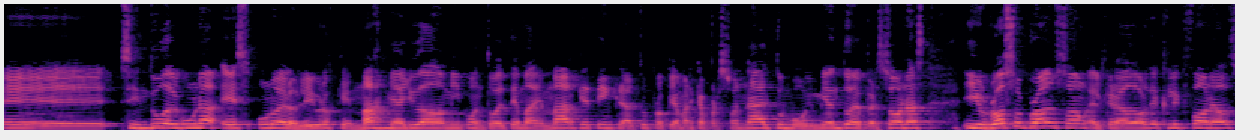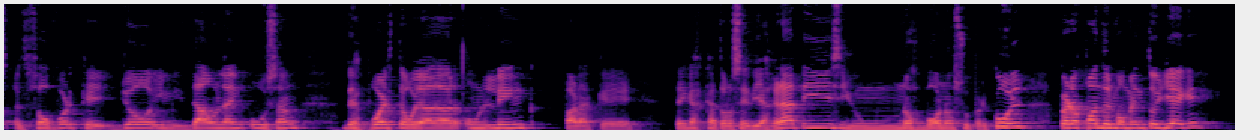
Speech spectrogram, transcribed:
eh, sin duda alguna es uno de los libros que más me ha ayudado a mí con todo el tema de marketing, crear tu propia marca personal, tu movimiento de personas. Y Russell Brunson, el creador de ClickFunnels, el software que yo y mi downline usan, después te voy a dar un link para que tengas 14 días gratis y unos bonos super cool. Pero cuando el momento llegue,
